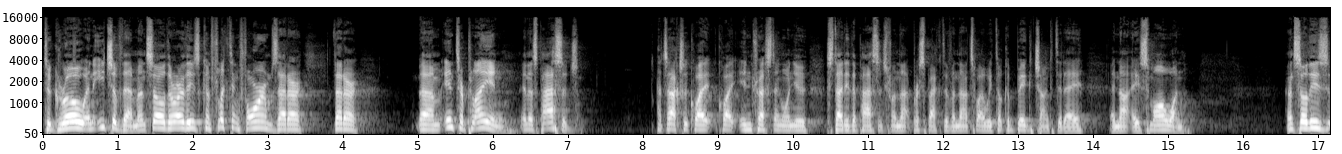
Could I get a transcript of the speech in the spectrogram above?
to grow in each of them. And so there are these conflicting forms that are, that are um, interplaying in this passage. It's actually quite, quite interesting when you study the passage from that perspective, and that's why we took a big chunk today and not a small one. And so these,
